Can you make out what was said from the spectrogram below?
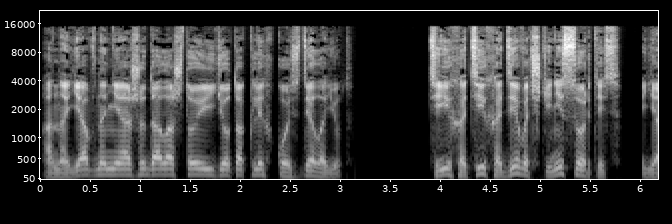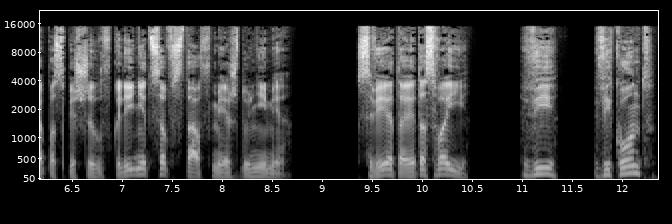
Она явно не ожидала, что ее так легко сделают. «Тихо, тихо, девочки, не ссорьтесь!» Я поспешил вклиниться, встав между ними. «Света, это свои!» «Ви... Виконт?»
